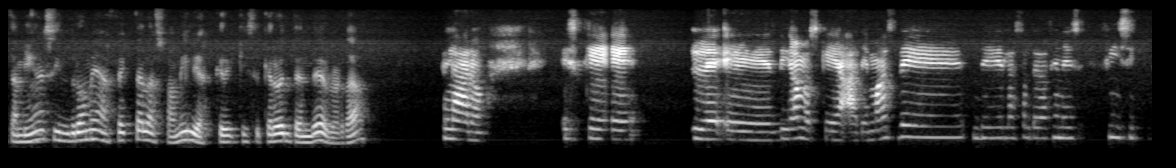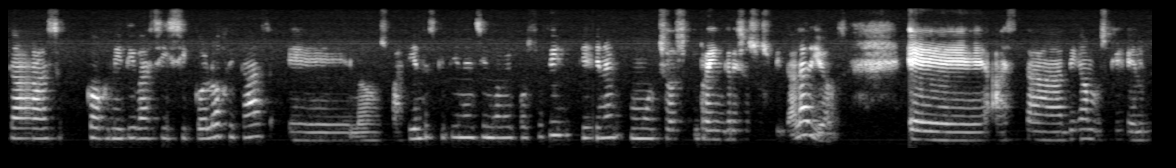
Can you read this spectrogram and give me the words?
También el síndrome afecta a las familias, quiero entender, ¿verdad? Claro, es que eh, digamos que además de, de las alteraciones físicas, cognitivas y psicológicas, eh, los pacientes que tienen síndrome post tienen muchos reingresos hospitalarios. Eh, hasta, digamos que el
